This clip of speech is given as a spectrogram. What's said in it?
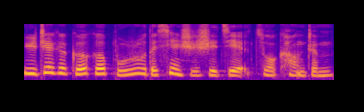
与这个格格不入的现实世界做抗争。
